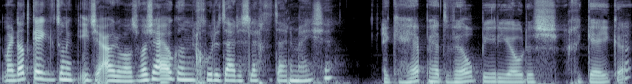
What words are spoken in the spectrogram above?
maar dat keek ik toen ik ietsje ouder was. Was jij ook een goede tijden, slechte tijden meisje? Ik heb het wel periodes gekeken.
